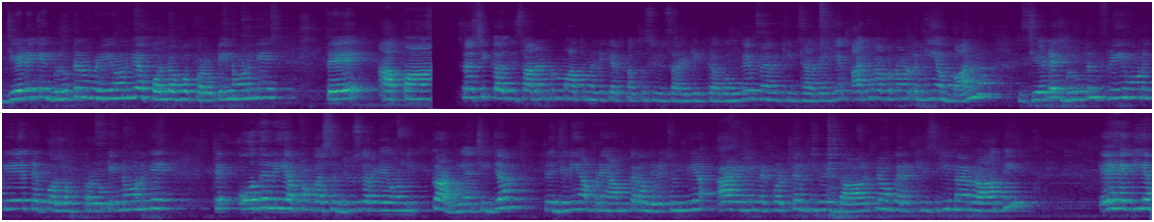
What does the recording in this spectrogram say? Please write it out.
ਜਿਹੜੇ ਕਿ ਗਲੂਟਨ ਫ੍ਰੀ ਹੋਣਗੇ ਫੁੱਲ ਆਫ ਪ੍ਰੋਟੀਨ ਹੋਣਗੇ, ਤੇ ਆਪਾਂ ਸਤਿ ਸ਼੍ਰੀ ਅਕਾਲ ਜੀ ਸਾਰਿਆਂ ਨੂੰ, ਪ੍ਰਮਾਤਮਾ ਦੀ ਕਿਰਪਾ ਤੁਸੀਂ ਵੀ ਸਾਰੇ ਠੀਕ ਠਾਕ ਹੋਵੋਗੇ, ਮੈਂ ਵੀ ਠੀਕ ਠਾਕ ਹੈਗੀ ਹਾਂ। ਅੱਜ ਮੈਂ ਬਣਾਉਣ ਲੱਗੀ ਆ ਬੰਨ, ਜਿਹੜੇ ਗਲੂਟਨ ਫ੍ਰੀ ਹੋਣਗੇ ਤੇ ਫੁੱਲ ਆਫ ਪ੍ਰੋਟੀਨ ਹੋਣਗੇ ਤੇ ਉਹਦੇ ਲਈ ਆਪਾਂ ਬਸ ਯੂਜ਼ ਕਰਾਂਗੇ ਓਨਲੀ ਘਰ ਦੀਆਂ ਚੀਜ਼ਾਂ ਤੇ ਜਿਹੜੀਆਂ ਆਪਣੇ ਆਮ ਘਰਾਂ ਦੇ ਵਿੱਚ ਹੁੰਦੀਆਂ। ਆ ਹੈਗੀ ਮੇਰੇ ਕੋਲ ਭਿਉਂਤੀ ਹੋਈ ਦਾਲ ਭਿਉਂ ਕੇ ਰੱਖੀ ਸੀਗੀ ਮੈਂ ਰਾਤ ਦੀ, ਇਹ ਹੈਗੀ ਆ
